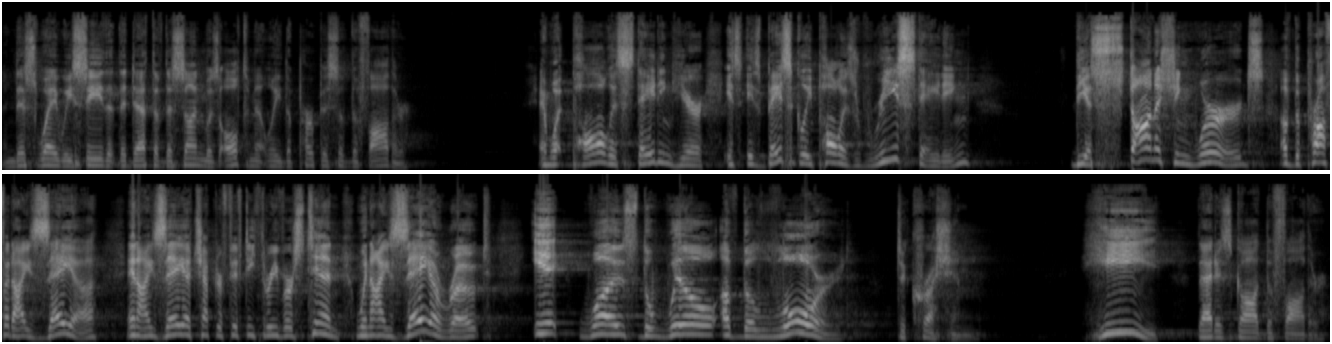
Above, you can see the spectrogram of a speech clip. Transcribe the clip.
In this way, we see that the death of the Son was ultimately the purpose of the Father. And what Paul is stating here is, is basically Paul is restating the astonishing words of the prophet Isaiah in Isaiah chapter 53, verse 10, when Isaiah wrote, It was the will of the Lord to crush him. He, that is God the Father,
